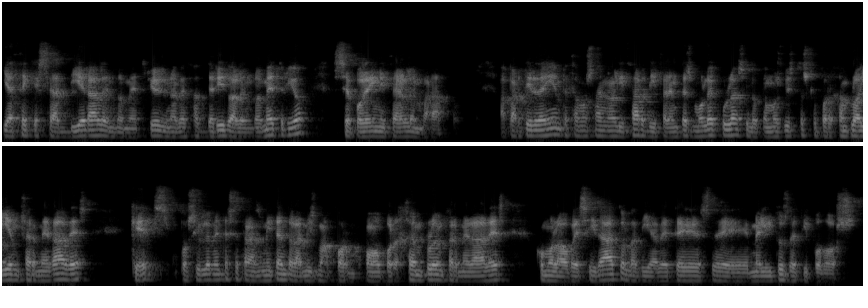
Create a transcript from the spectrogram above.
y hace que se adhiera al endometrio y una vez adherido al endometrio se puede iniciar el embarazo. A partir de ahí empezamos a analizar diferentes moléculas y lo que hemos visto es que, por ejemplo, hay enfermedades que posiblemente se transmiten de la misma forma, como por ejemplo enfermedades como la obesidad o la diabetes de mellitus de tipo 2.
